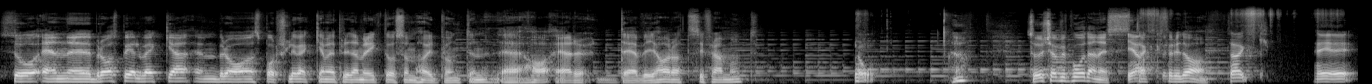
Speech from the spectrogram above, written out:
Så en eh, bra spelvecka, en bra sportslig vecka med Prix d'Amérique då som höjdpunkten. Det är det vi har att se fram emot. Ja. Så kör vi på Dennis. Ja. Tack för idag. Tack. Hej hej.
